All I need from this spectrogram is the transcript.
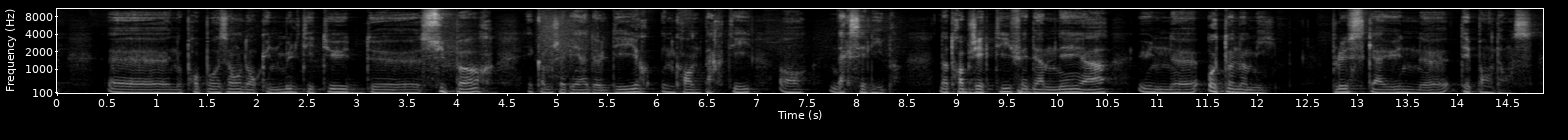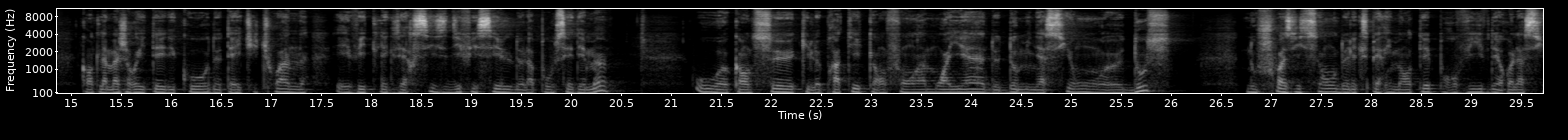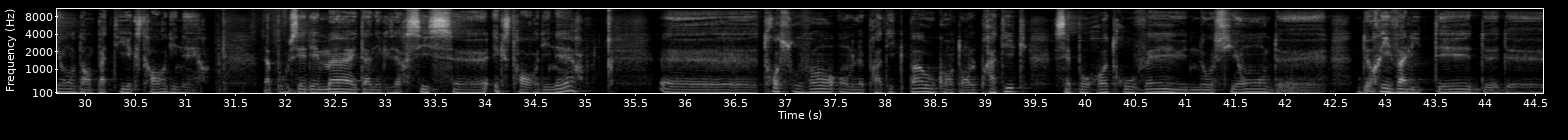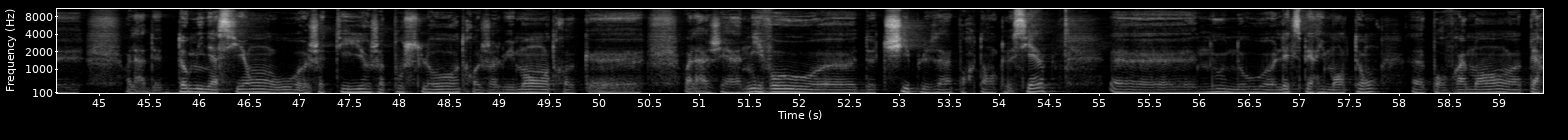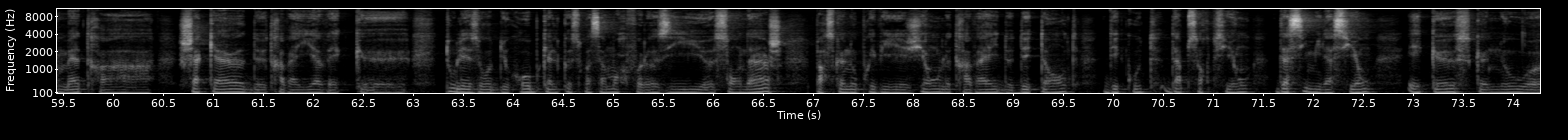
nous proposons donc une multitude de supports et comme je viens de le dire, une grande partie en accès libre. Notre objectif est d'amener à une autonomie plus qu'à une dépendance. Quand la majorité des cours de Tai Chi Chuan évitent l'exercice difficile de la poussée des mains, ou euh, quand ceux qui le pratiquent en font un moyen de domination euh, douce, nous choisissons de l'expérimenter pour vivre des relations d'empathie extraordinaires. La poussée des mains est un exercice euh, extraordinaire euh, trop souvent, on ne le pratique pas, ou quand on le pratique, c'est pour retrouver une notion de, rivalité, de, domination, où je tire, je pousse l'autre, je lui montre que j'ai un niveau euh, de chi plus important que le sien. Euh, nous, nous l'expérimentons euh, pour vraiment euh, permettre à chacun de travailler avec euh, tous les autres du groupe, quelle que soit sa morphologie, son âge, parce que nous privilégions le travail de détente, d'écoute, d'absorption, d'assimilation, et que ce que nous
